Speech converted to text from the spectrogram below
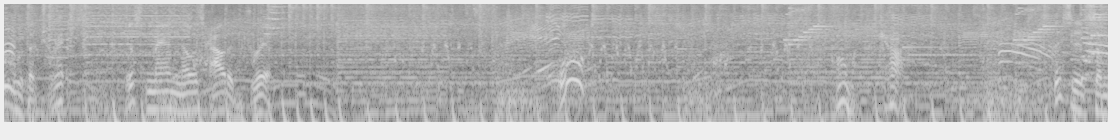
Ooh, the drift. This man knows how to drift. Ooh. Oh my god. This is some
